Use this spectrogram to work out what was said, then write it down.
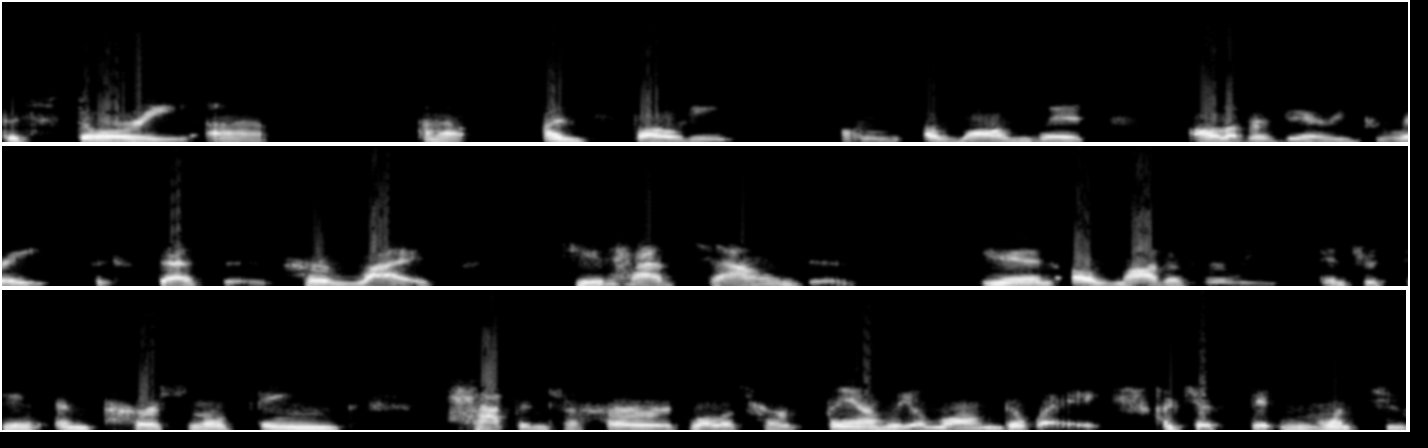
the story, uh, uh, unfolding on, along with all of her very great successes. Her life did have challenges and a lot of really interesting and personal things happened to her as well as her family along the way. I just didn't want to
